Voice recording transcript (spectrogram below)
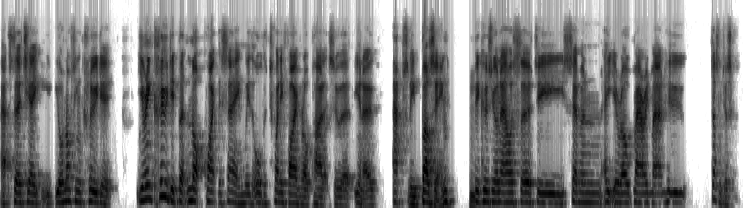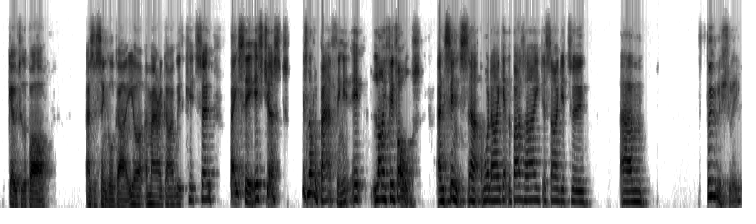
at 38, you're not included. you're included, but not quite the same with all the 25 year old pilots who are, you know, absolutely buzzing hmm. because you're now a 37, eight year old married man who doesn't just go to the bar as a single guy. You're a married guy with kids. So basically, it's just, it's not a bad thing. It, it life evolves. And since uh, when I get the buzz, I decided to um, foolishly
